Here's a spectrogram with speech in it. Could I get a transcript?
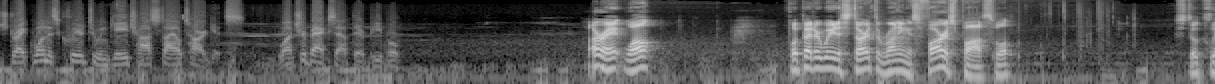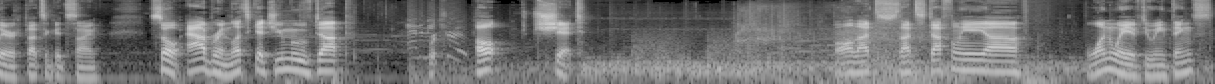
Strike One is cleared to engage hostile targets. Watch your backs out there, people. All right, well, what better way to start the running as far as possible? Still clear. That's a good sign. So, Abrin, let's get you moved up. Enemy. Oh, shit. Well, that's that's definitely uh, one way of doing things.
